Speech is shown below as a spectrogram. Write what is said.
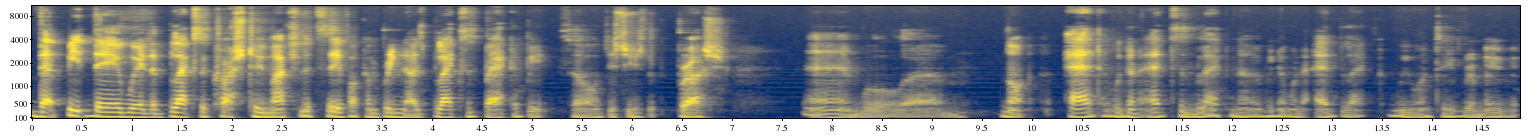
that bit there where the blacks are crushed too much. Let's see if I can bring those blacks back a bit. So I'll just use the brush and we'll um, not add. We're going to add some black. No, we don't want to add black. We want to remove it.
